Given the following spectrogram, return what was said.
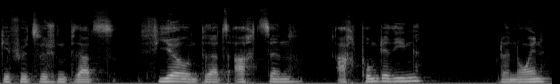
gefühlt zwischen Platz 4 und Platz 18 acht Punkte liegen oder neun,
